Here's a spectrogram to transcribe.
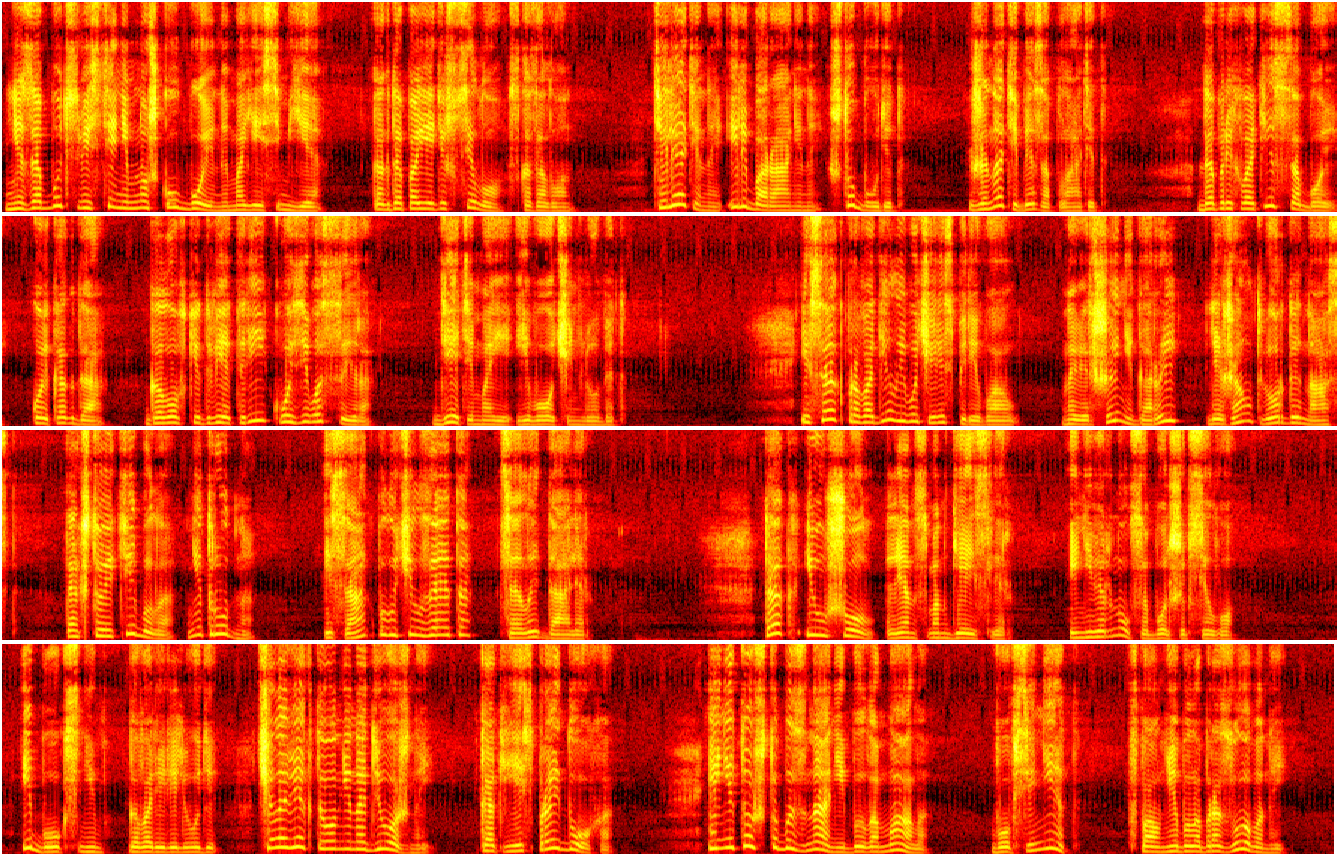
«Не забудь свести немножко убоины моей семье, когда поедешь в село», — сказал он. «Телятины или баранины, что будет? Жена тебе заплатит. Да прихвати с собой кое-когда головки две-три козьего сыра. Дети мои его очень любят. Исаак проводил его через перевал. На вершине горы лежал твердый наст, так что идти было нетрудно. Исаак получил за это целый далер. Так и ушел Ленсман Гейслер и не вернулся больше в село. «И Бог с ним», — говорили люди, — Человек-то он ненадежный, как есть пройдоха. И не то, чтобы знаний было мало, вовсе нет. вполне был образованный,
